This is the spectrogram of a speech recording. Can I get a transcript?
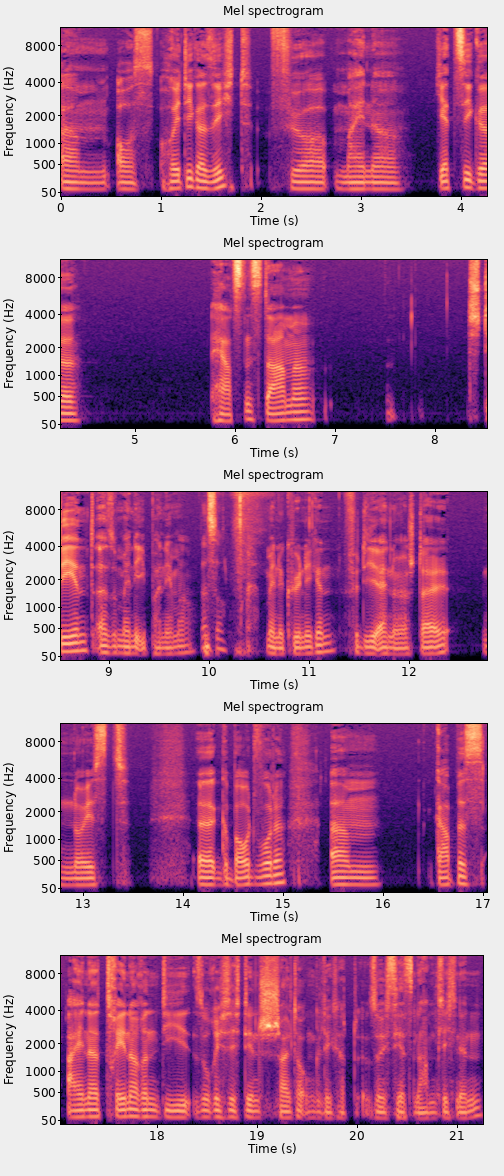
Ähm, aus heutiger Sicht für meine jetzige Herzensdame stehend, also meine Ipanema, so. meine Königin, für die ein neuer Stall neuest äh, gebaut wurde, ähm, gab es eine Trainerin, die so richtig den Schalter umgelegt hat. Soll ich sie jetzt namentlich nennen?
